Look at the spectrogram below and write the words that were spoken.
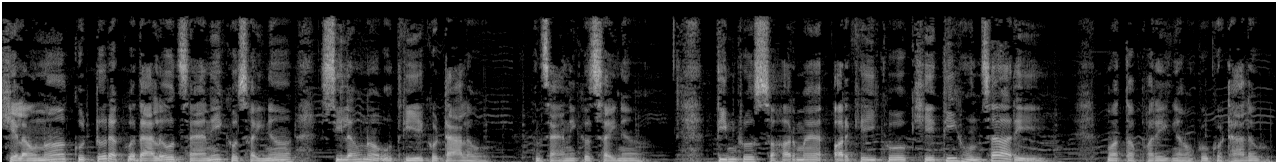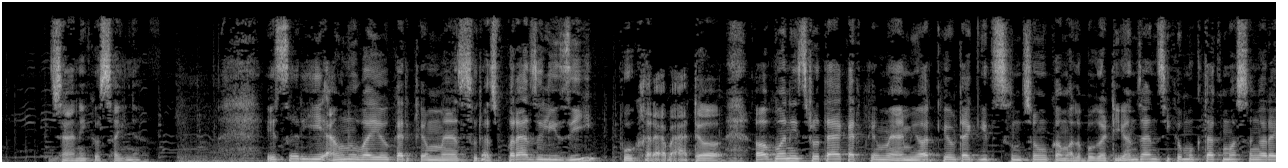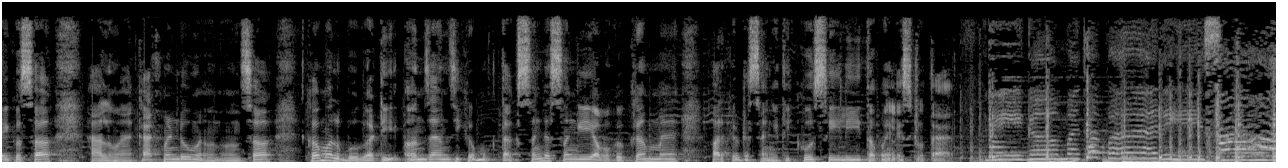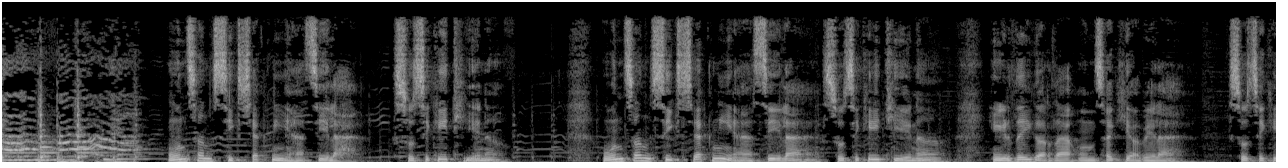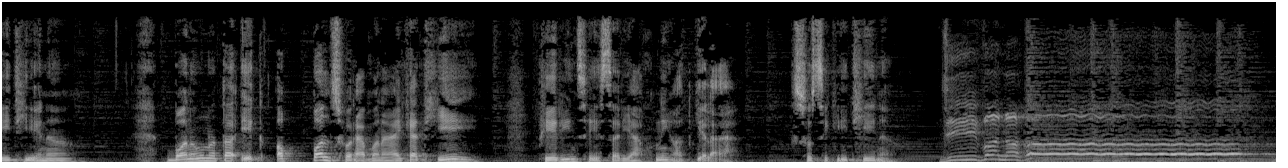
खेलाउन कुटो र कोदालो जानेको छैन। सिलाउन उत्रिएको टालो जानेको छैन। तिम्रो सहरमा अर्कैको खेती हुन्छ अरे। म त परे गाउँको गोठालो जानेको छैन। यसरी आउनुभयो कार्यक्रममा सुरज पराजुलीजी पोखराबाट। अब भने श्रोता कार्यक्रममा हामी अर्को एउटा गीत सुन्छौँ। कमल बोगटी अन्जानजीको मुक्तक मसँग रहेको छ। हाल उहाँ काठमाडौँमा हुनुहुन्छ। कमल बोगटी अन्जानजीको मुक्तक सँगसँगै अबको क्रममा अर्को एउटा साङ्गीतिक कोसेली तपाईँलाई श्रोता। हुन्छन् शिक्षक नि यहाँ चेला। सोचेकै थिएन। हुन्छन् शिक्षक नि यहाँ चेला सोचेकै थिएन। हिँड्दै गर्दा हुन्छ कि अबेला सोचेकै थिएन। बनाउन त एक अप्पल छोरा बनाएका थिए। फेरिन्छ यसरी आफ्नै हत्केला। सोचेकै थिएन। जीवन हो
